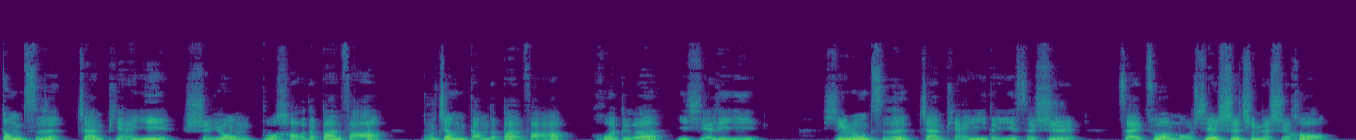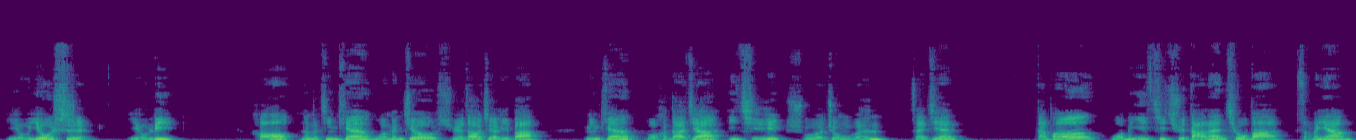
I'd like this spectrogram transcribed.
动词“占便宜”是用不好的办法、不正当的办法获得一些利益；形容词“占便宜”的意思是。在做某些事情的时候有优势有利。好，那么今天我们就学到这里吧。明天我和大家一起说中文，再见。大鹏，我们一起去打篮球吧，怎么样？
